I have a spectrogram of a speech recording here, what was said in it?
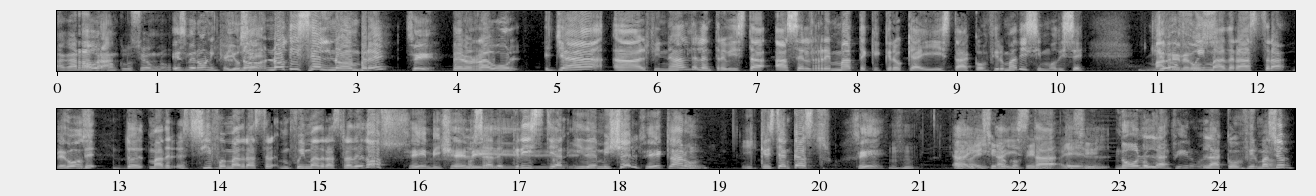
agarra ahora, la conclusión, ¿no? Es Verónica, yo sé. No, no dice el nombre, Sí. pero Raúl, ya al final de la entrevista hace el remate, que creo que ahí está confirmadísimo. Dice, Madre yo de fui dos. madrastra De dos. de- madre- sí, fue madrastra, fui madrastra de dos. Sí, Michelle. O sea, de Cristian y de Michelle. Sí, claro. Y Cristian Castro. Sí. Ahí sí lo confirma, está ahí sí. el- No lo la, confirma. La confirmación.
